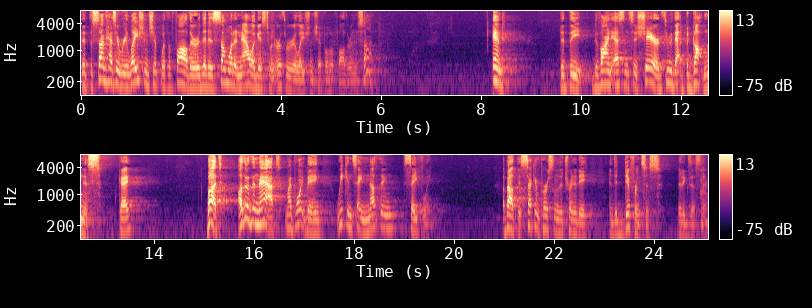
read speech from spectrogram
that the Son has a relationship with the Father that is somewhat analogous to an earthly relationship of a father and a son. And that the divine essence is shared through that begottenness, okay? But other than that, my point being, we can say nothing safely about the second person of the Trinity and the differences that exist there.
